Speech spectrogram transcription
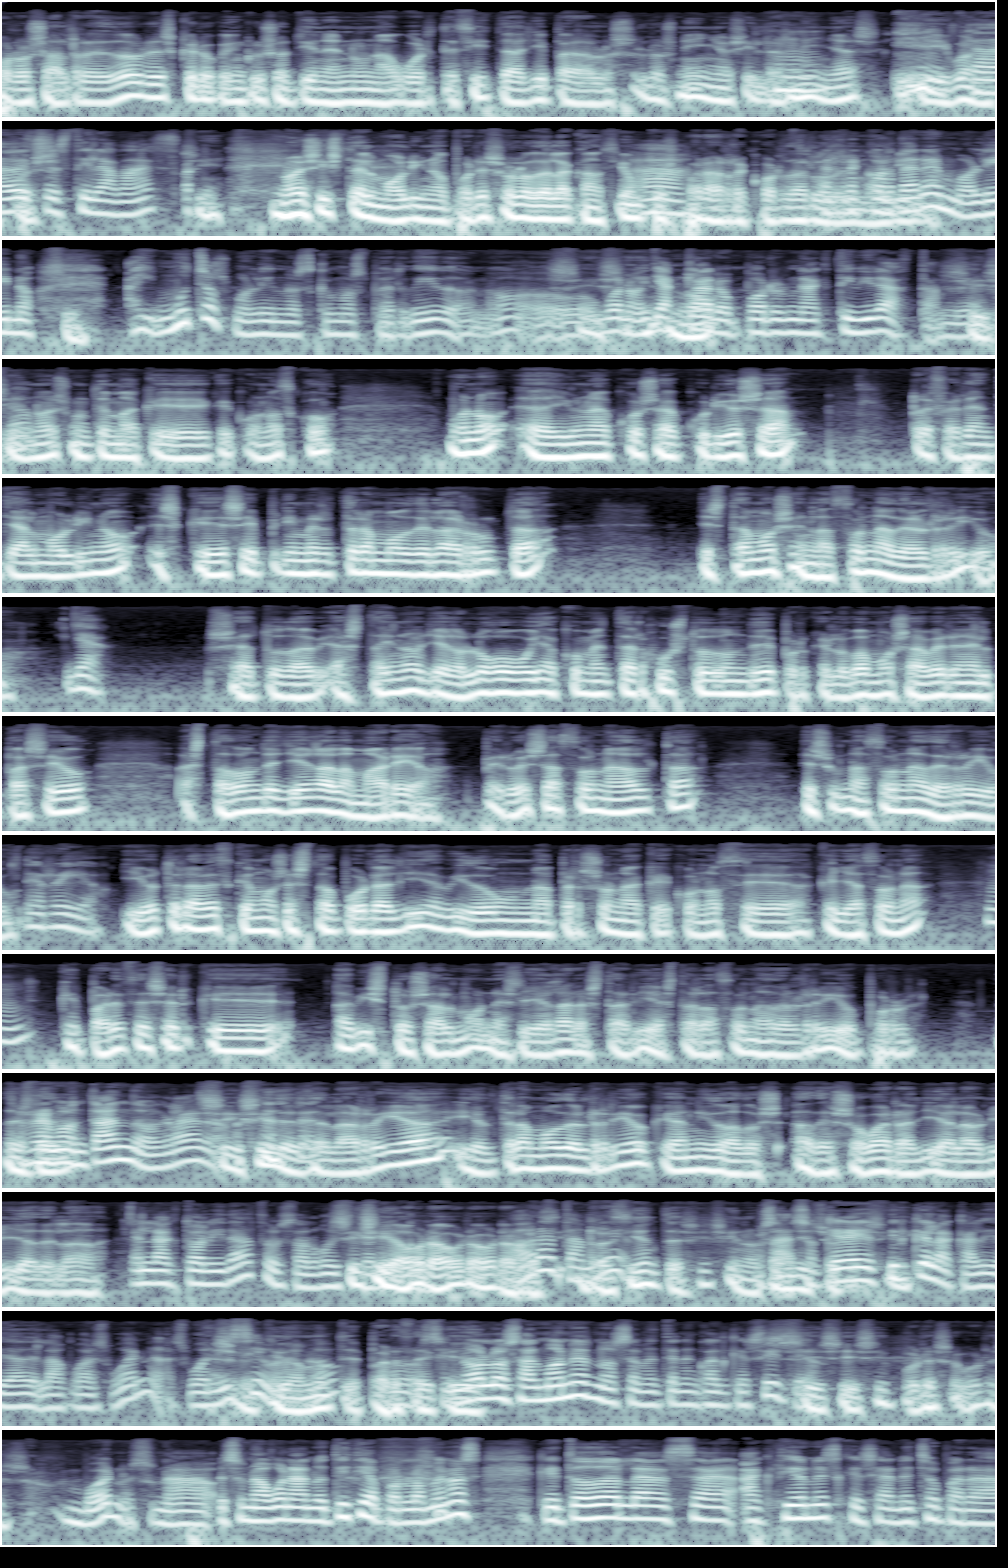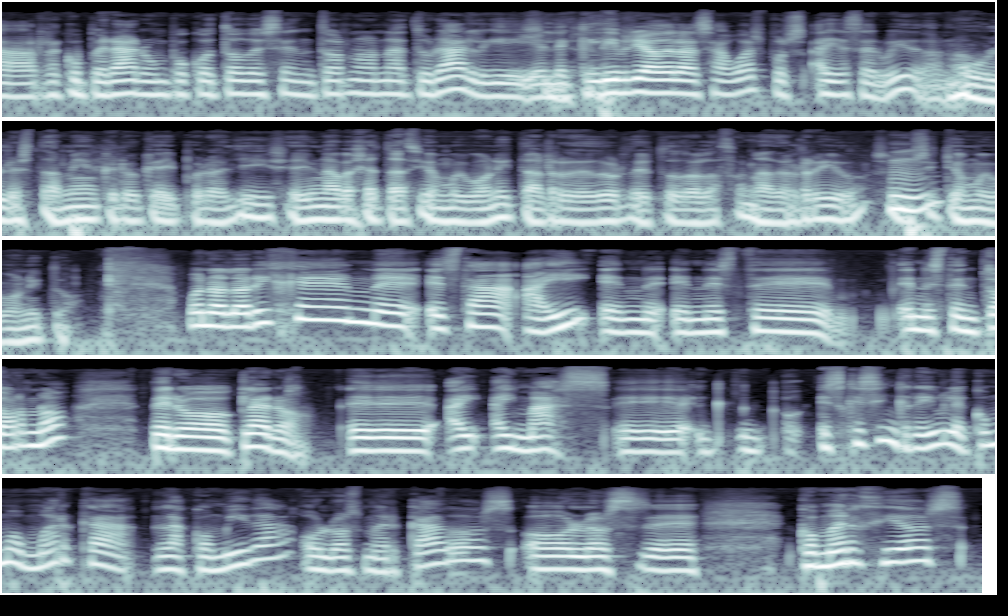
por los alrededores, creo que incluso tienen una huertecita allí para los, niños y las mm. niñas. Y bueno, Cada vez se estila más. Sí. No existe el molino, por eso lo de la canción, pues ah, para recordarlo recordar el molino. Hay muchos molinos que hemos perdido, ¿no? bueno, ya claro, por una actividad también. Sí, sí, no es un tema que, que conozco. Bueno, hay una cosa curiosa referente al molino, es que ese primer tramo de la ruta estamos en la zona del río. Ya. O sea, todavía hasta ahí no llega. Luego voy a comentar justo dónde, porque lo vamos a ver en el paseo, hasta dónde llega la marea. Pero esa zona alta es una zona de río. De río. Y otra vez que hemos estado por allí, ha habido una persona que conoce aquella zona, mm. que parece ser que ha visto salmones llegar hasta allí, hasta la zona del río, por Remontando, claro. Sí, sí, desde la ría y el tramo del río que han ido a, desovar allí a la orilla de la... ¿En la actualidad o es algo Sí, sí, ahora, ahora, ahora. ¿Ahora también? Reciente, sí, sí. o sea, eso quiere decir que la calidad del agua es buena, es buenísima, ¿no? parece si no, los salmones no se meten en cualquier sitio. Sí, sí, sí, por eso, por eso. Bueno, es una, es una buena noticia, por lo menos que todas las eh, acciones que se han hecho para recuperar un poco todo ese entorno natural y el equilibrio de las aguas, pues haya servido, ¿no? Mubles también creo que hay por allí. hay una vegetación muy bonita alrededor de toda la zona del río. Es un mm. sitio muy bonito. Bueno, el origen eh, está ahí, en, este, en este entorno, pero claro, eh, hay, más. Eh, es que es increíble cómo marca la comida o los mercados o los comercios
